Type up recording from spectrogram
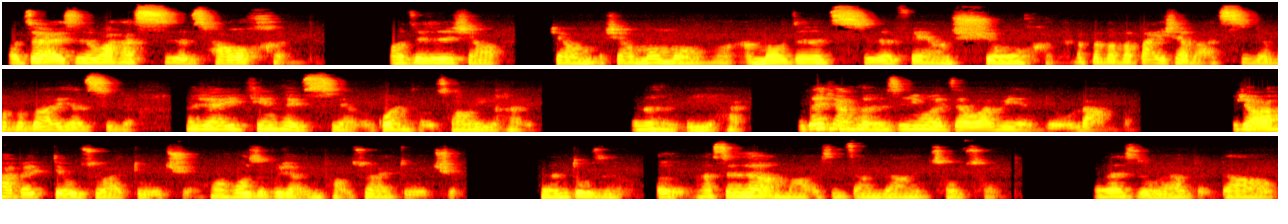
哦，再来是哇，他吃的超狠的。哦，这只小小小猫猫，阿猫真的吃的非常凶狠，叭叭叭叭叭一下把它吃掉，叭叭叭一下吃掉。它现在一天可以吃两个罐头，超厉害，真的很厉害。我在想，可能是因为在外面流浪吧，不晓得它被丢出来多久，或或是不小心跑出来多久，可能肚子很饿，它身上的毛还是脏脏、臭臭的。但是我要等到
